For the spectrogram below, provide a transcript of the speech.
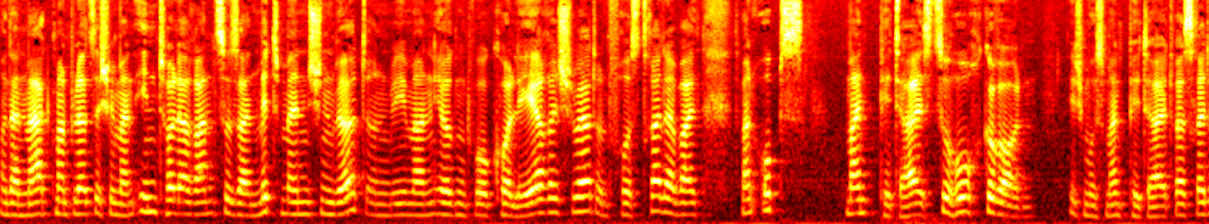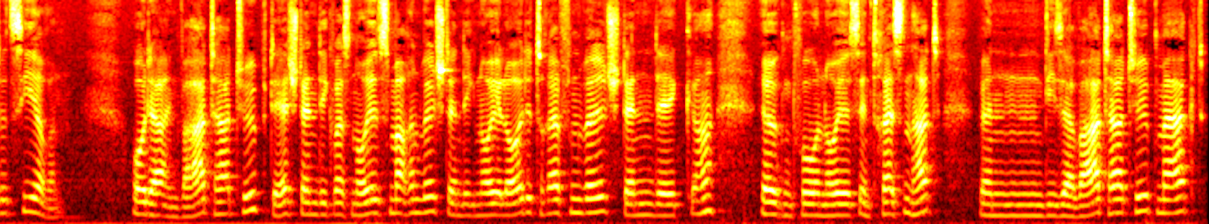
und dann merkt man plötzlich, wie man intolerant zu seinen Mitmenschen wird und wie man irgendwo cholerisch wird und frustriert, da weiß man, ups, mein Pitta ist zu hoch geworden. Ich muss mein Pitta etwas reduzieren. Oder ein Vata-Typ, der ständig was Neues machen will, ständig neue Leute treffen will, ständig äh, irgendwo neues Interessen hat. Wenn dieser Vata-Typ merkt,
